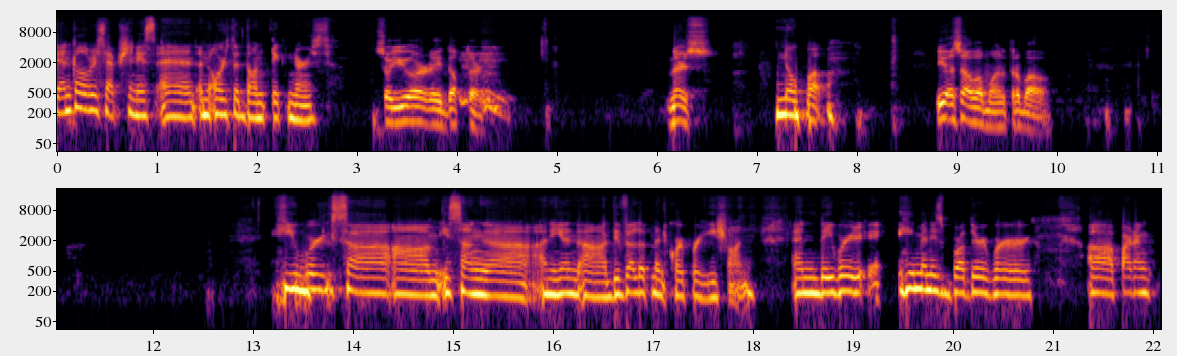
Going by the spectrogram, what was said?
dental receptionist and an orthodontic nurse. So you are a doctor? Nurse? No po. Yung asawa mo, ano trabaho? He works sa um, isang uh, ano yan, uh, development corporation. And they were, him and his brother were uh, parang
